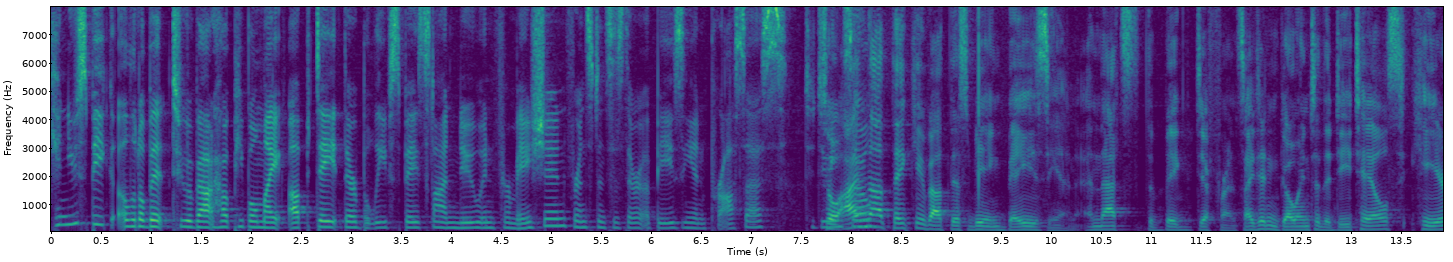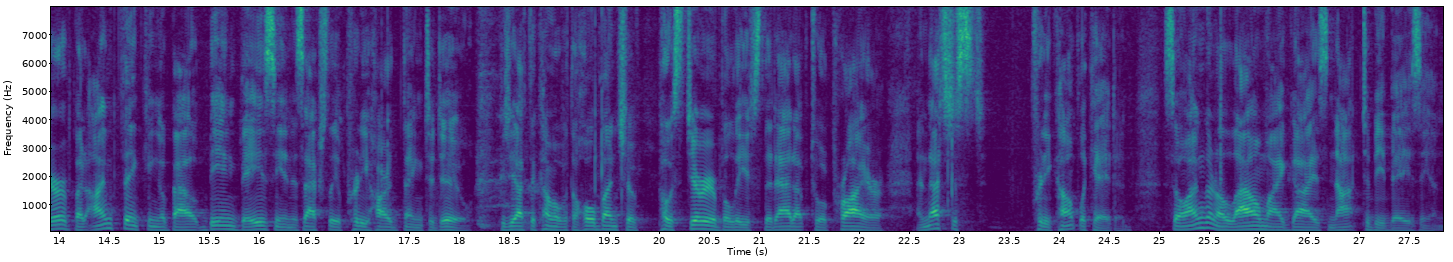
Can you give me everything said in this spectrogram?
Can you speak a little bit too about how people might update their beliefs based on new information? For instance, is there a Bayesian process to doing So so? I'm not thinking about this being Bayesian, and that's the big difference. I didn't go into the details here, but I'm thinking about being Bayesian is actually a pretty hard thing to do because you have to come up with a whole bunch of posterior beliefs that add up to a prior, and that's just pretty complicated. So I'm going to allow my guys not to be Bayesian,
